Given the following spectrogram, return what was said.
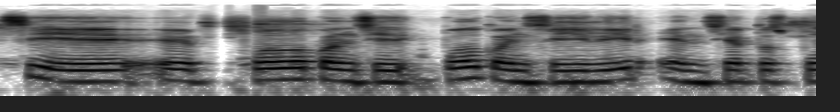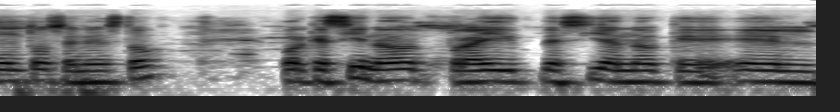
Sí, eh, puedo, coincidir, en ciertos puntos en esto, porque sí, ¿no? Por ahí decía, ¿no? Que el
